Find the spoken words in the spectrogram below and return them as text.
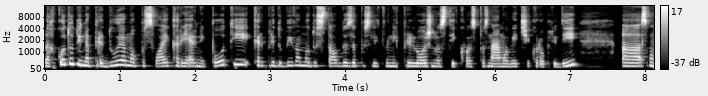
lahko tudi napredujemo po svoji karjerni poti, ker pridobivamo dostop do zaposlitvenih priložnosti, ko spoznamo večji krog ljudi. Uh, uh, smo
